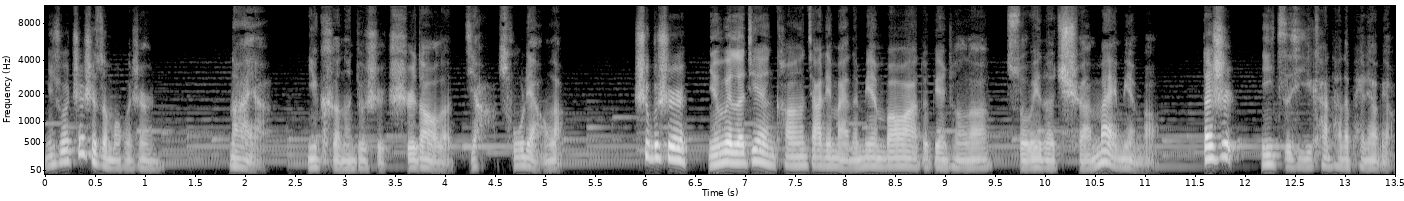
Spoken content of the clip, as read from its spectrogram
您说这是怎么回事呢？那呀，你可能就是吃到了假粗粮了。是不是您为了健康，家里买的面包啊，都变成了所谓的全麦面包？但是你仔细一看它的配料表，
